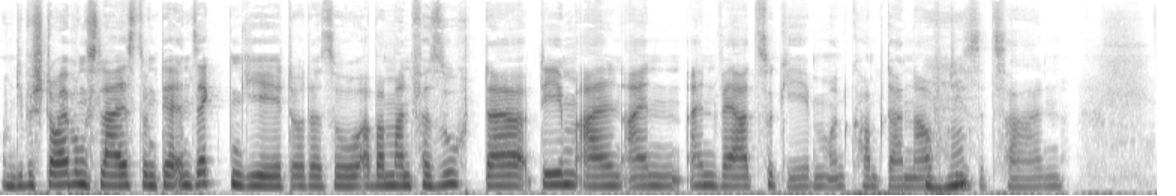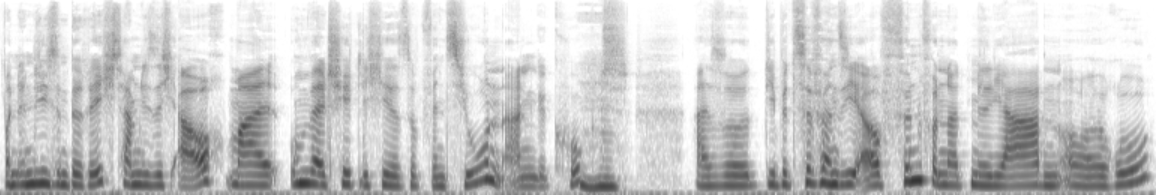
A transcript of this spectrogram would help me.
um die Bestäubungsleistung der Insekten geht oder so. Aber man versucht da dem allen einen, einen Wert zu geben und kommt dann auf mhm. diese Zahlen. Und in diesem Bericht haben die sich auch mal umweltschädliche Subventionen angeguckt. Mhm. Also die beziffern sie auf 500 Milliarden Euro.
